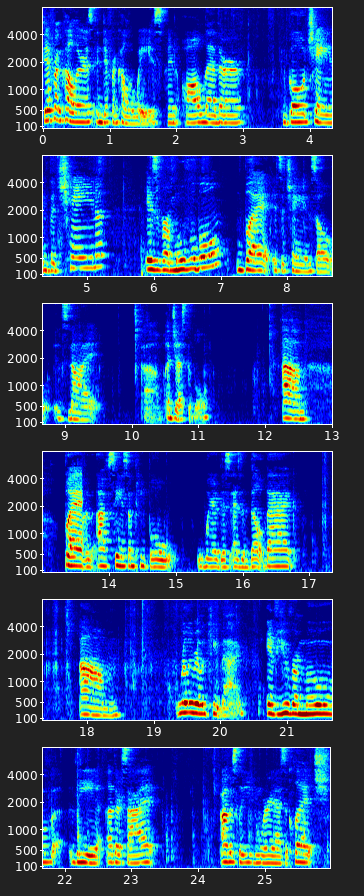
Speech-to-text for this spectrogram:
Different colors and different color ways. And all leather gold chain. The chain is removable, but it's a chain, so it's not um, adjustable. Um, but I've seen some people wear this as a belt bag. Um, really, really cute bag. If you remove the other side, obviously you can wear it as a clutch.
